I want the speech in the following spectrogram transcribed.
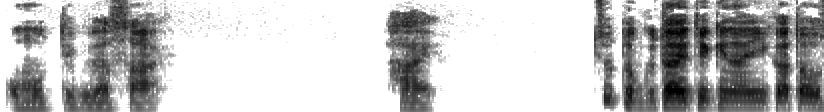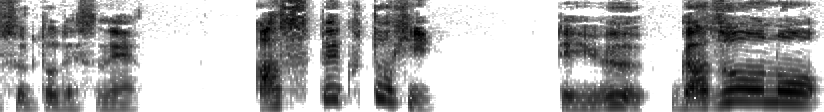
思ってください。はい。ちょっと具体的な言い方をするとですね、アスペクト比っていう画像の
